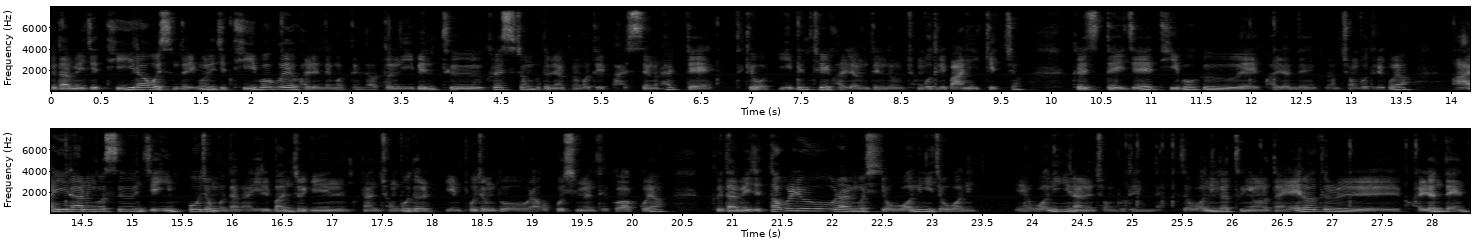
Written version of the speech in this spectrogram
그 다음에 이제 D라고 있습니다. 이건 이제 debug에 관련된 것들입니다. 어떤 이벤트 클래스 정보들이나 그런 것들이 발생을 할 때 특히 이벤트에 관련된 정보들이 많이 있겠죠. 그랬을 때 이제 debug에 관련된 그런 정보들이고요. I라는 것은 이제 info 정보다 일반적인 그런 정보들 info 정도라고 보시면 될 것 같고요. 그 다음에 이제 W라는 것이 이제 warning이죠 warning. 예, 워닝이라는 정보들입니다. 그래서 워닝 같은 경우는 어떤 에러들 관련된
